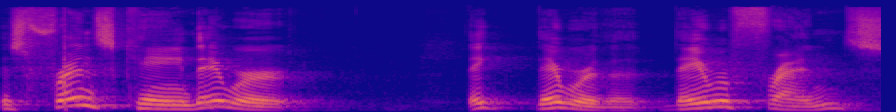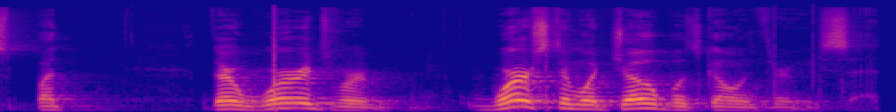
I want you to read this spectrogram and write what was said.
His friends came, they were they, they were the they were friends, but their words were worse than what Job was going through, he said.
